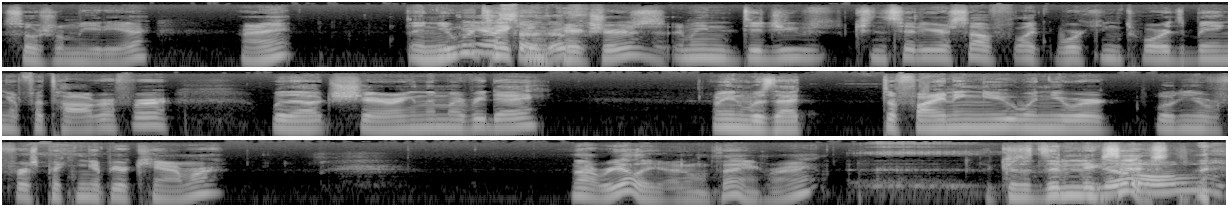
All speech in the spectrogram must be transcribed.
social media, right? And you were Yeah, taking sort of. pictures. I mean, did you consider yourself like working towards being a photographer without sharing them every day? I mean, was that defining you when you were when you were first picking up your camera? Not really, I don't think, right? Because it didn't exist. no,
